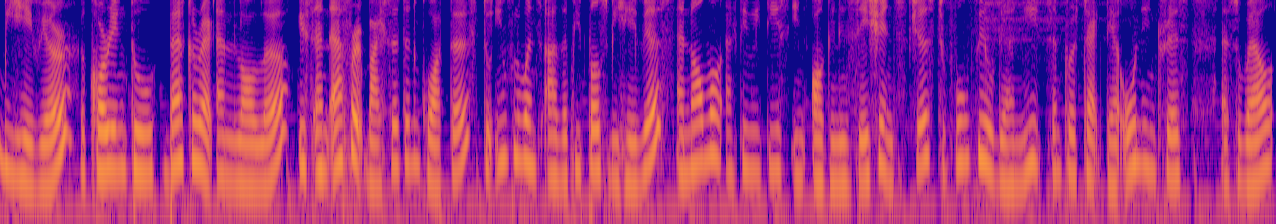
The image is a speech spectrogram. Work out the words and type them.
behavior, according to Bacharach and Lawler, is an effort by certain quarters to influence other people's behaviors and normal activities in organizations just to fulfill their needs and protect their own interests as well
